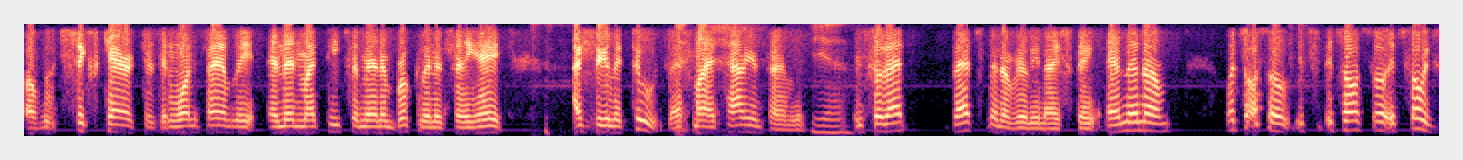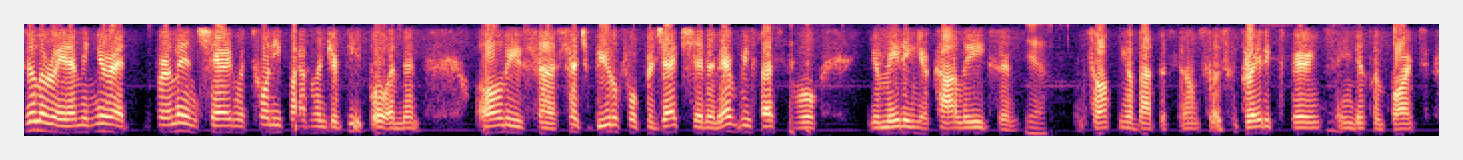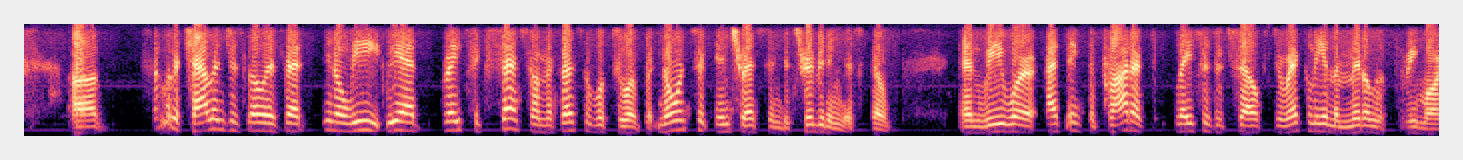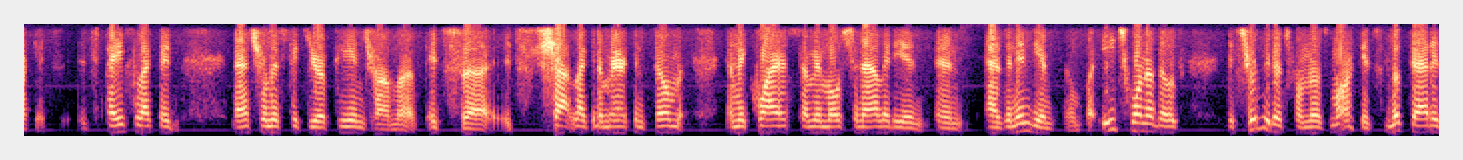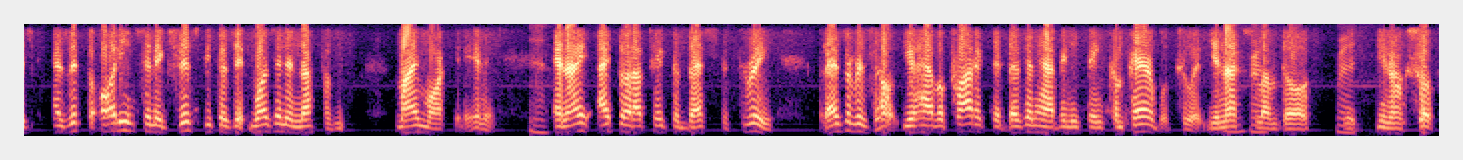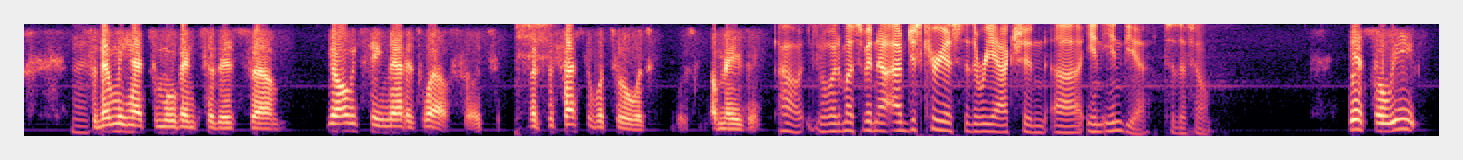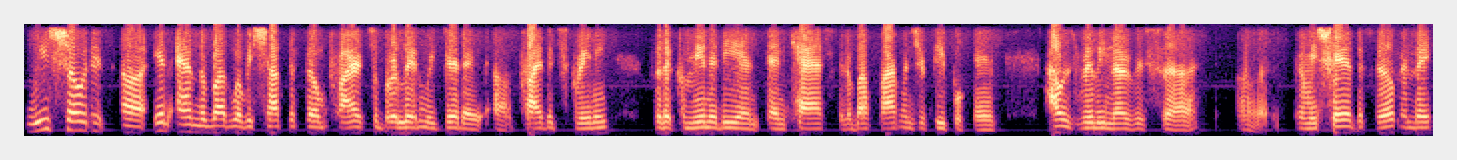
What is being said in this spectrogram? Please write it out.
uh, with six characters in one family, and then my pizza man in Brooklyn is saying, "Hey, I feel it too. That's my Italian family. Yeah. And so that that's been a really nice thing. And then um what's also it's it's also it's so exhilarating. I mean, you're at Berlin sharing with 2500 people and then all these uh, such beautiful projection and every festival you're meeting your colleagues and Yeah. and talking about the film. So it's a great experience seeing different parts. Uh, some of the challenges, though, is that you know we we had great success on the festival tour, but no one took interest in distributing this film. And we were, I think, the product places itself directly in the middle of three markets. It's paced like naturalistic European drama. It's uh, it's shot like an American film and requires some emotionality and, and as an Indian film. But each one of those distributors from those markets looked at it as, as if the audience didn't exist because it wasn't enough of my market in it. Yeah. And I, I thought I'll take the best of three. But as a result, you have a product that doesn't have anything comparable to it. You're not Right, right. Slumdog, Right. you know. So, Right. so then we had to move into this. Um, you're always seeing that as well. So it's, but the festival tour was was amazing. Oh, well, it must have been. I'm just curious to the reaction uh, in India to the film. Yeah, so we we showed it uh, in Ahmedabad where we shot the film prior to Berlin. We did a uh, private screening for the community and, and cast, and about 500 people came. I was really nervous, uh, uh, and we shared the film, and they,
